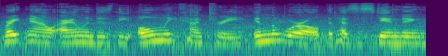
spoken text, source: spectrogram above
right now, Ireland is the only country in the world that has a standing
